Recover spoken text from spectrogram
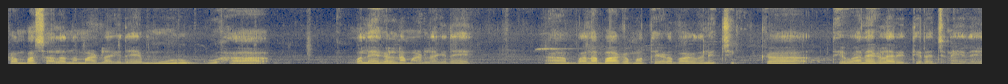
ಕಂಬ ಸಾಲನ್ನು ಮಾಡಲಾಗಿದೆ, ಮೂರು ಗುಹಾ ವಲಯಗಳನ್ನ ಮಾಡಲಾಗಿದೆ. ಬಲಭಾಗ ಮತ್ತು ಎಡಭಾಗದಲ್ಲಿ ಚಿಕ್ಕ ದೇವಾಲಯಗಳ ರೀತಿ ರಚನೆ ಇದೆ.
